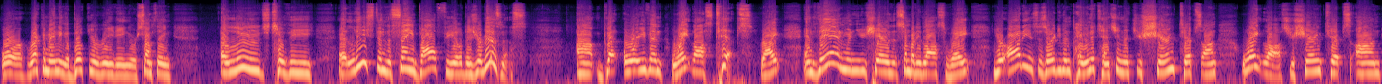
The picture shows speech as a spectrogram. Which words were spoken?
or recommending a book you're reading or something alludes to the at least in the same ball field as your business. Uh, but or even weight loss tips, right? And then when you share that somebody lost weight, your audience has already been paying attention that you're sharing tips on weight loss. You're sharing tips on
